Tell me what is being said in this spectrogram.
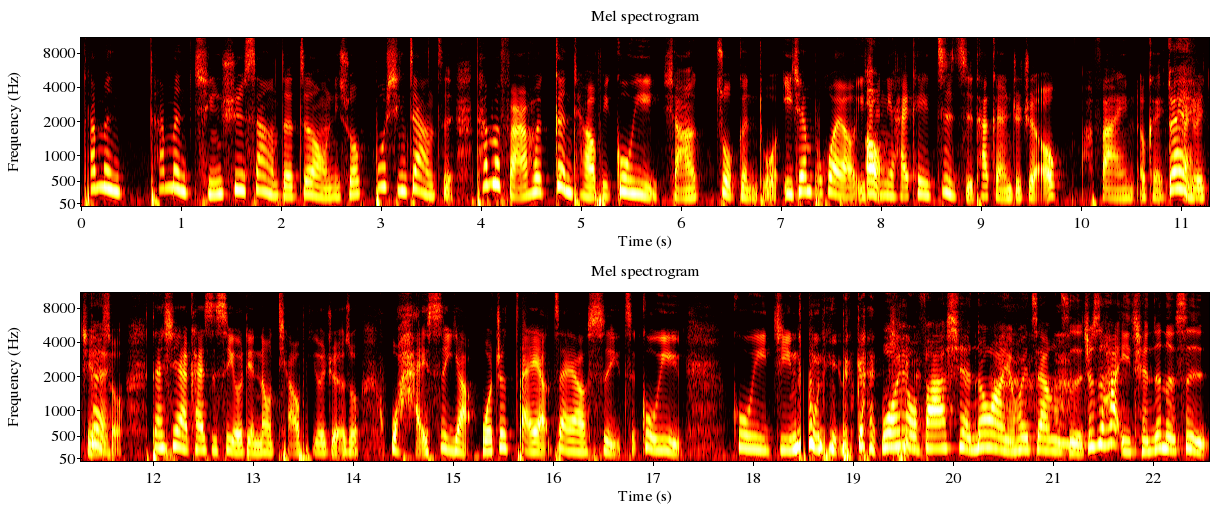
他们。他们情绪上的这种，你说不行这样子，他们反而会更调皮，故意想要做更多。以前不会哦，以前你还可以制止他，可能就觉得哦，fine，OK，他就会接受。但现在开始是有点那种调皮，会觉得说我还是要，我就再要再要试一次，故意故意激怒你的感觉。我有发现，Noah 也会这样子，就是他以前真的是。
